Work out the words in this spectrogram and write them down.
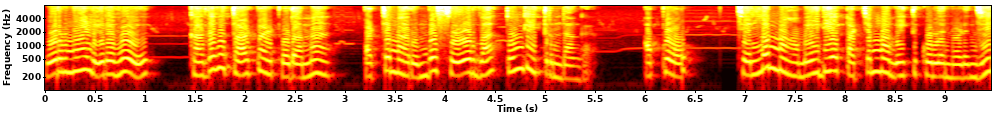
ஒரு நாள் இரவு கதவு தாழ்பாள் போடாம பச்சம்மா ரொம்ப சோர்வா தூங்கிட்டு இருந்தாங்க. அப்போ செல்லம்மா அமைதியா பச்சம்மா வீட்டுக்குள்ள நுழைஞ்சு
